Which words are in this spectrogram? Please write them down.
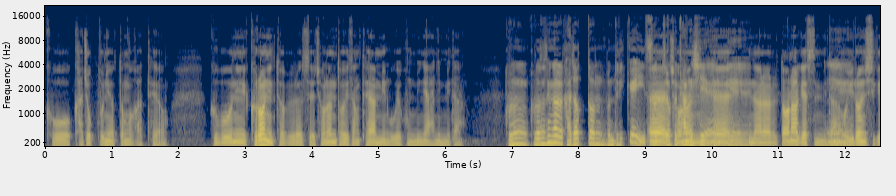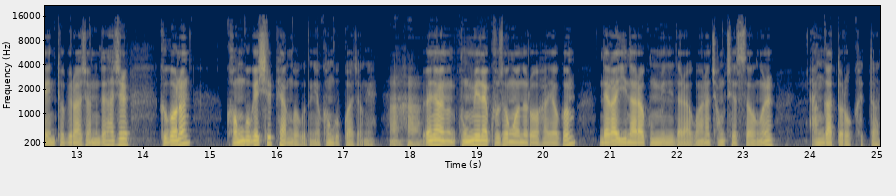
그 가족분이었던 것 같아요. 그분이 그런 인터뷰를 했어요. 저는 더 이상 대한민국의 국민이 아닙니다. 그런 그런 생각을 가졌던 분들이 꽤 있었죠 네, 그 당시에 네, 예. 이 나라를 떠나겠습니다. 예. 뭐 이런 식의 인터뷰를 하셨는데 사실 그거는 건국에 실패한 거거든요. 건국 과정에. 아하. 왜냐하면 국민의 구성원으로 하여금 내가 이 나라 국민이다라고 하는 정체성을 안 갖도록 했던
